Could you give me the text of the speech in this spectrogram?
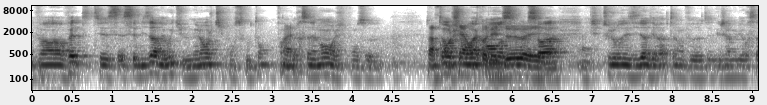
Enfin, en fait, c'est c'est bizarre, mais oui, tu le mélanges, tu y penses tout le temps. Enfin, Ouais. personnellement, j'y pense. euh, la frontière entre les vacances, deux comme et ça. euh, J'ai toujours des idées à dire, ah putain, faudrait peut-être que j'améliore ça,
